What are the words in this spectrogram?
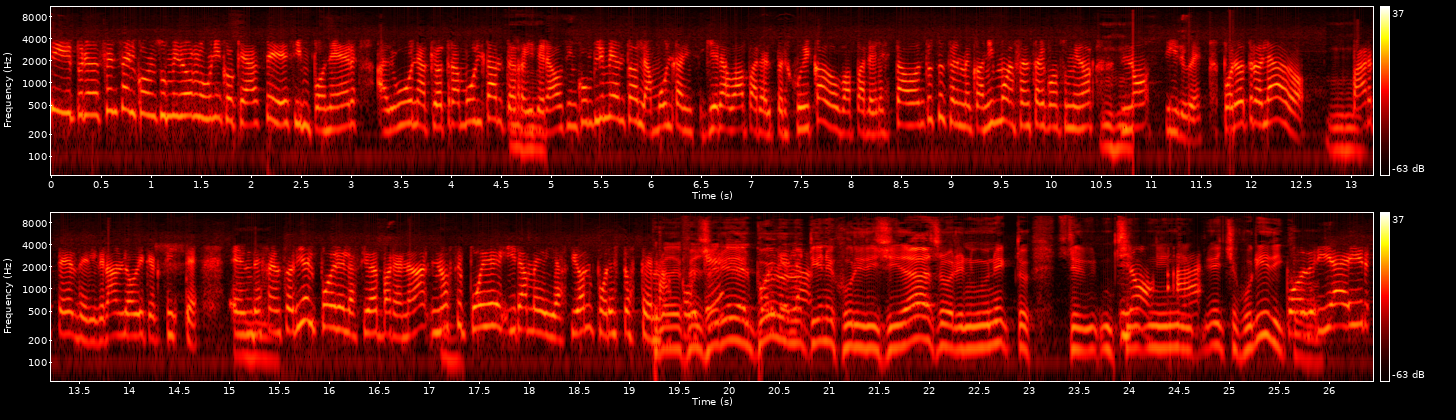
Sí, pero Defensa del Consumidor lo único que hace es imponer alguna que otra multa ante reiterados incumplimientos. La multa ni siquiera va para el perjudicado, va para el Estado. Entonces el mecanismo de defensa del consumidor no sirve. Por otro lado, parte del gran lobby que existe, en Defensoría del Pueblo de la Ciudad de Paraná no se puede ir a mediación por estos temas. Pero. Defensoría del Pueblo Porque no la- tiene juridicidad sobre ningún acto, No, ni, ni ah, hecho jurídico. Podría ir,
